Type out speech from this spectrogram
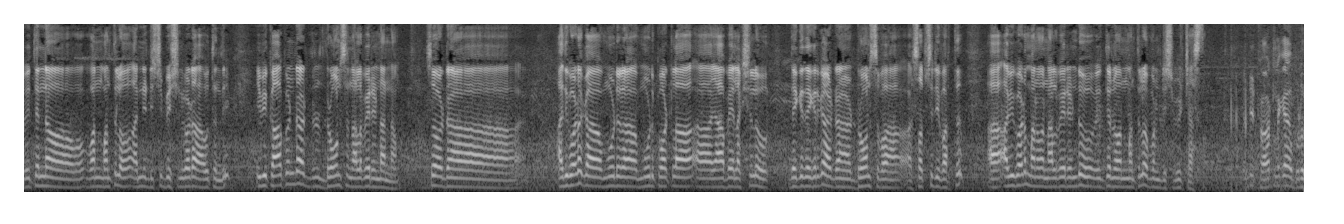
విత్ ఇన్ వన్ మంత్లో అన్ని డిస్ట్రిబ్యూషన్ కూడా అవుతుంది. ఇవి కాకుండా డ్రోన్స్ నలభై రెండు అన్నాం. సో అది కూడా మూడు మూడు కోట్ల యాభై లక్షలు దగ్గర దగ్గరగా డ్రోన్స్ సబ్సిడీ వర్త్. అవి కూడా మనం నలభై రెండు విత్ వన్ మంత్లో మనం డిస్ట్రిబ్యూట్ చేస్తాం. అంటే టోటల్గా ఇప్పుడు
